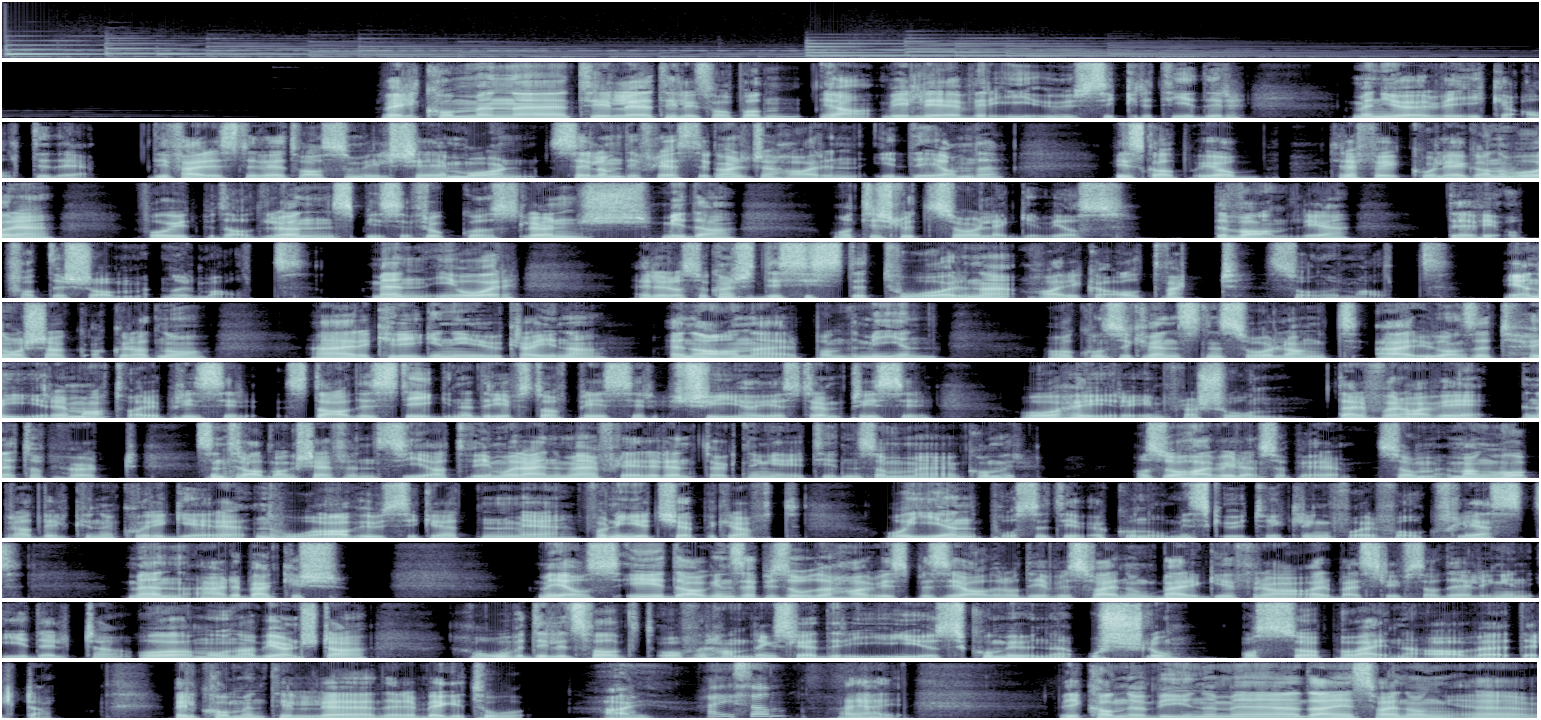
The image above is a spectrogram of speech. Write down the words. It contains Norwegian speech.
Velkommen eh, til Tillitsvalgpodden. Ja, vi lever i usikre tider, men gjør vi ikke alltid det? De færreste vet hva som vil skje i morgen, selv om de fleste kanskje har en idé om det. Vi skal på jobb, treffe kollegaene våre, få utbetalt lønn, spise frokost, lunsj, middag, og til slutt så legger vi oss. Det vanlige, det vi oppfatter som normalt. Men i år, eller også kanskje de siste to årene, har ikke alt vært så normalt. En årsak akkurat nå er krigen i Ukraina, en annen er pandemien, og konsekvensene så langt er uansett høyere matvarepriser, stadig stigende drivstoffpriser, skyhøye strømpriser og høyere inflasjon. Derfor har vi nettopp hørt sentralbanksjefen si at vi må regne med flere renteøkninger i tiden som eh, kommer. Og så har vi lønnsoppgjøret, som mange håper at vil kunne korrigere noe av usikkerheten med fornyet kjøpekraft og gi en positiv økonomisk utvikling for folk flest. Men er det bankers? Med oss i dagens episode har vi spesialrådgiver Sveinung Berge fra arbeidslivsavdelingen i Delta og Mona Bjørnstad, hovedtillitsvalgt og forhandlingsleder i YS kommune Oslo, også på vegne av eh, Delta. Velkommen til eh, dere begge to. Hei. Hei sann. Hei, hei. Vi kan jo begynne med deg, Sveinung. Eh,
